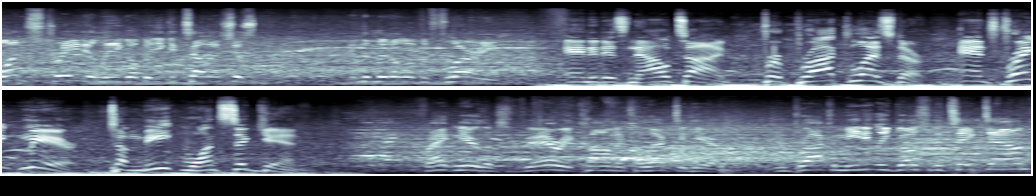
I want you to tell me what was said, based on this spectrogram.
one straight illegal, but you can tell it's just in the middle of the flurry. And it is now time for Brock Lesnar and Frank Mir to meet once again. Frank Mir looks very calm and collected here. And Brock immediately goes for the takedown.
